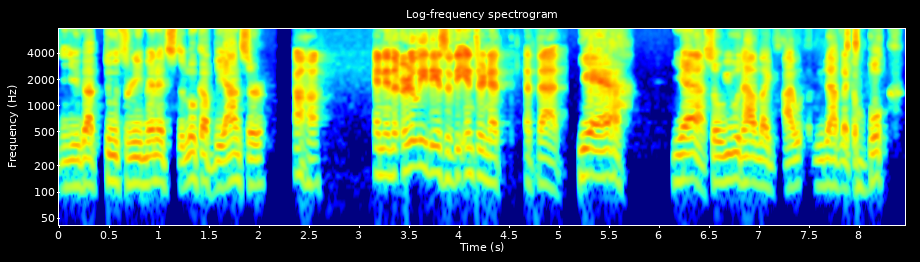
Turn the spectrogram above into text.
and you got two three minutes to look up the answer. Uh huh and in the early days of the internet at that. Yeah. Yeah. So we would have like i we'd have like a book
